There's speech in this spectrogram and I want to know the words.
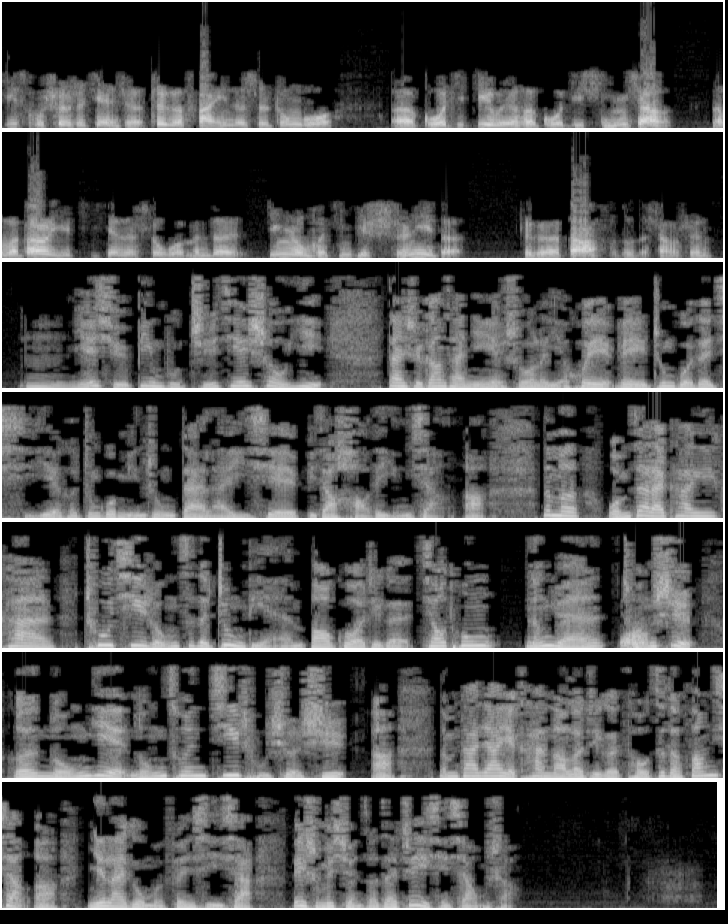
基础设施建设，这个反映的是中国。呃，国际地位和国际形象，那么当然也体现的是我们的金融和经济实力的这个大幅度的上升。嗯，也许并不直接受益，但是刚才您也说了，也会为中国的企业和中国民众带来一些比较好的影响啊。那么我们再来看一看初期融资的重点，包括这个交通、能源、城市和农业农村基础设施啊。那么大家也看到了这个投资的方向啊，您来给我们分析一下，为什么选择在这些项目上？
